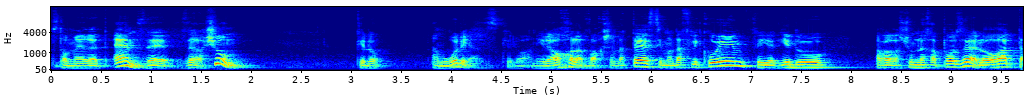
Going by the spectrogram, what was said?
זאת אומרת, אין, זה, זה רשום. כאילו, אמרו לי אז, כאילו, אני לא יכול לבוא עכשיו לטסט עם הדף ליקויים, ויגידו, אבל רשום לך פה זה, לא הורדת.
